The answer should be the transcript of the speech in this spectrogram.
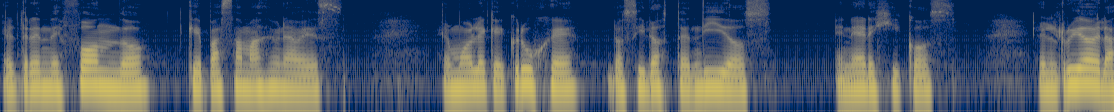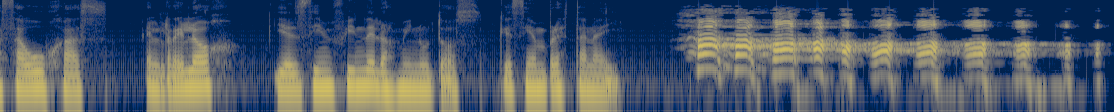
El tren de fondo que pasa más de una vez. El mueble que cruje, los hilos tendidos, enérgicos. El ruido de las agujas, el reloj y el sinfín de los minutos que siempre están ahí.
